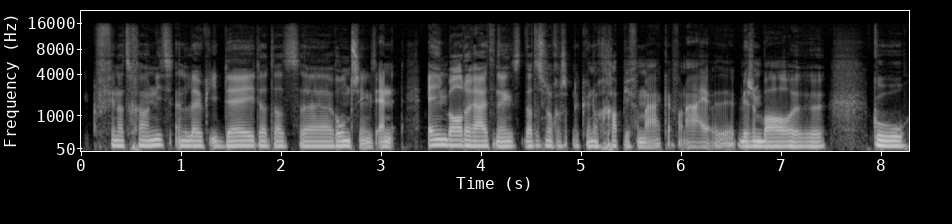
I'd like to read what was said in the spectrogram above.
Ik vind het gewoon niet een leuk idee dat dat uh, rondzinkt. En één bal eruit en denkt, dat is nog eens, daar kun je nog een grapje van maken. Van, ah, mis een bal, uh, cool.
